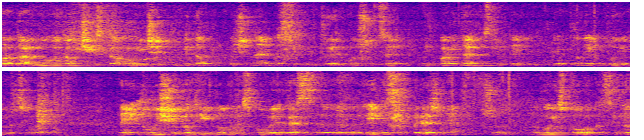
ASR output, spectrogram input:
квартального там чисто, а у інших тільки там починає косити. То я думаю, що це відповідальність людей, як вони готові працювати. Я не думаю, що потрібно обов'язково якесь, е, якесь розпорядження, що обов'язково косити.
